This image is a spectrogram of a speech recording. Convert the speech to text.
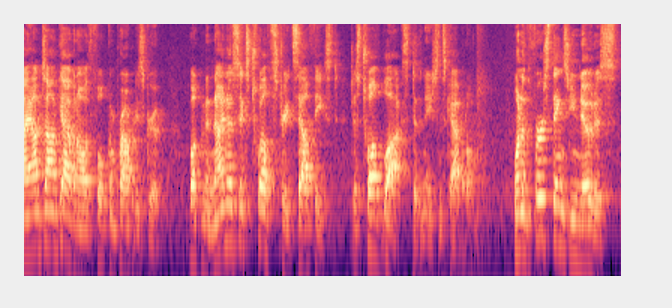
Hi, I'm Tom Cavanaugh with Fulcrum Properties Group. Welcome to 906 12th Street Southeast, just 12 blocks to the nation's capital. One of the first things you notice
